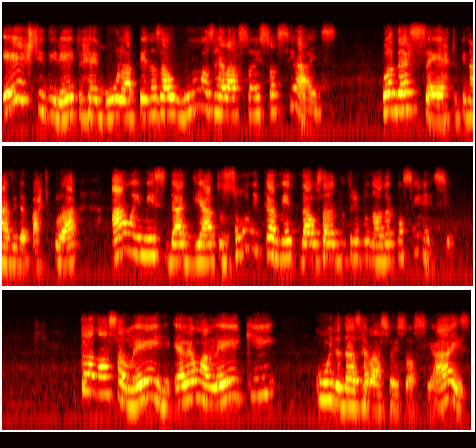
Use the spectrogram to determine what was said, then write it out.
este direito regula apenas algumas relações sociais, quando é certo que na vida particular há uma imensidade de atos unicamente da alçada do Tribunal da Consciência. Então, a nossa lei, ela é uma lei que cuida das relações sociais,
